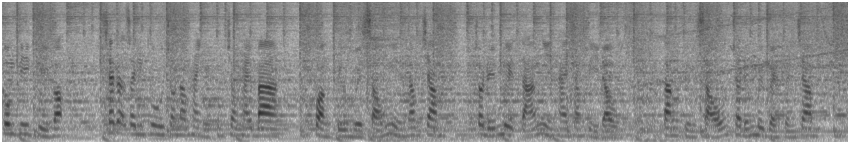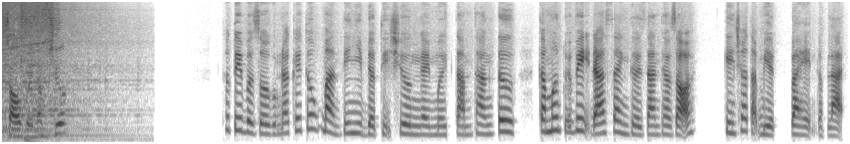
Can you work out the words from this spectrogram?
Công ty kỳ vọng sẽ đạt doanh thu trong năm 2023 khoảng từ 16.500 cho đến 18.200 tỷ đồng, tăng từ 6 cho đến 17% so với năm trước. Thông tin vừa rồi cũng đã kết thúc bản tin nhịp đập thị trường ngày 18 tháng 4. Cảm ơn quý vị đã dành thời gian theo dõi. Kính chào tạm biệt và hẹn gặp lại.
